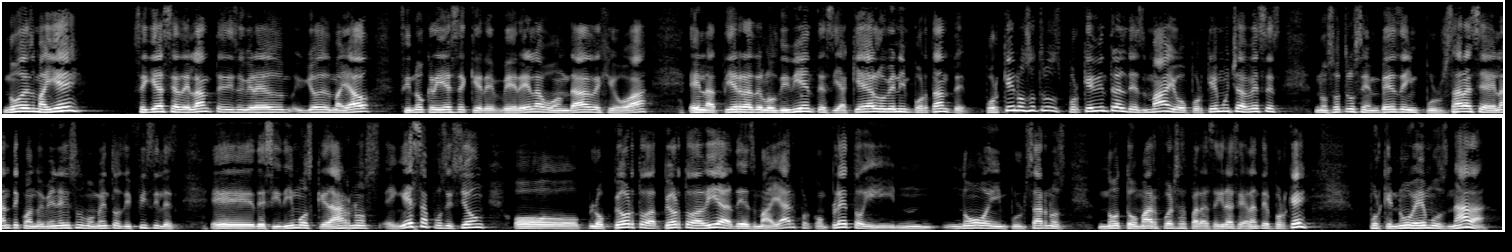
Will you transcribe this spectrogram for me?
no desmayé, seguí hacia adelante, dice, hubiera yo desmayado si no creyese que veré la bondad de Jehová en la tierra de los vivientes. Y aquí hay algo bien importante. ¿Por qué nosotros, por qué entra el desmayo? ¿Por qué muchas veces nosotros en vez de impulsar hacia adelante cuando vienen esos momentos difíciles, eh, decidimos quedarnos en esa posición o lo peor, peor todavía, desmayar por completo y no impulsarnos, no tomar fuerzas para seguir hacia adelante? ¿Por qué? Porque no vemos nada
